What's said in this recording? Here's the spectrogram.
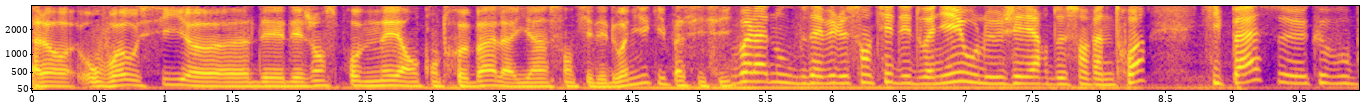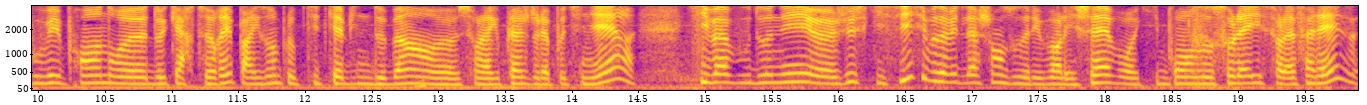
Alors, on voit aussi euh, des, des, gens se promener en contrebas. Là, il y a un sentier des douaniers qui passe ici. Voilà, donc vous avez le sentier des douaniers ou le GR 223 qui passe, que vous pouvez prendre de Carteret, par exemple, aux petites cabines de bain euh, sur la plage de la Potinière, qui va vous donner euh, jusqu'ici. Si vous avez de la chance, vous allez voir les chèvres qui bronzent au soleil sur la falaise.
